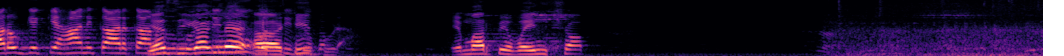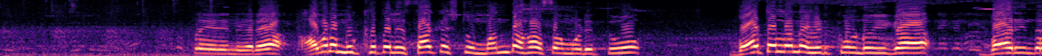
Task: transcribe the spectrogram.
ಆರೋಗ್ಯಕ್ಕೆ ಹಾನಿಕಾರಕ ಪಿ ವೈನ್ ಶಾಪ್ ಏನಿದ್ದಾರೆ ಅವರ ಮುಖದಲ್ಲಿ ಸಾಕಷ್ಟು ಮಂದಹಾಸ ಮೂಡಿತ್ತು. ಬಾಟಲ್ ಅನ್ನ ಹಿಡ್ಕೊಂಡು ಈಗ ಬಾರಿಂದ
